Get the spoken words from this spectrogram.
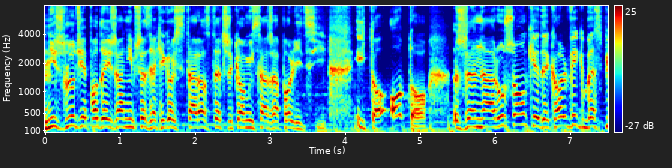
niż ludzie podejrzani przez jakiegoś starostę czy komisarza policji. I to o to, że naruszą kiedykolwiek bezpieczeństwo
